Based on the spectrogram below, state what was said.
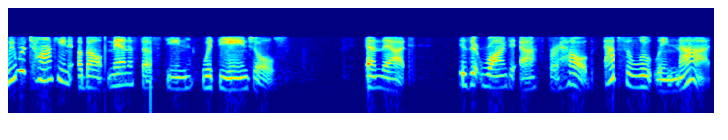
We were talking about manifesting with the angels and that is it wrong to ask for help? Absolutely not.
